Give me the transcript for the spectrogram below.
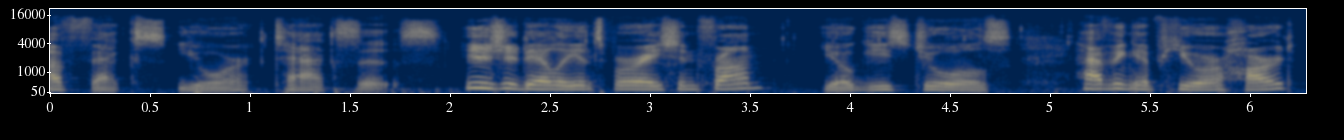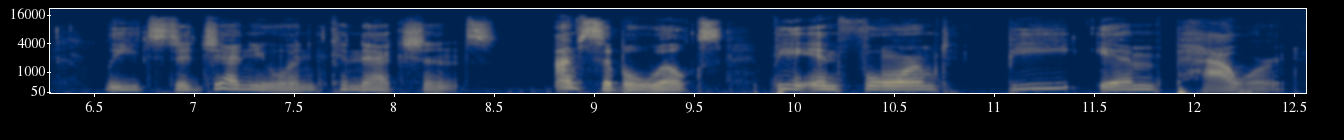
affects your taxes. Here's your daily inspiration from Yogi's Jewels. Having a pure heart leads to genuine connections. I'm Sybil Wilkes. Be informed, be empowered.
